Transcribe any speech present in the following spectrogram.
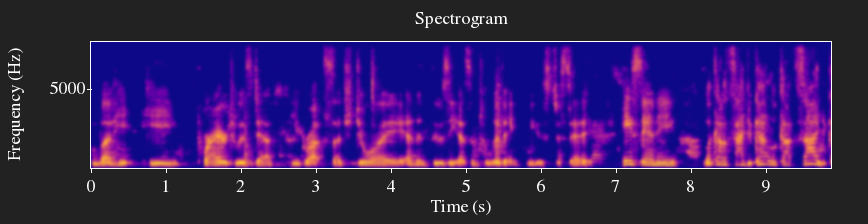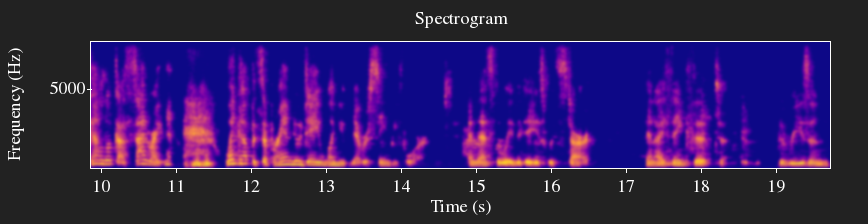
but he he prior to his death, he brought such joy and enthusiasm to living. We used to say, "Hey, Sandy, look outside! You gotta look outside! You gotta look outside right now! Wake up! It's a brand new day, one you've never seen before." And that's the way the days would start. And I think that the reason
